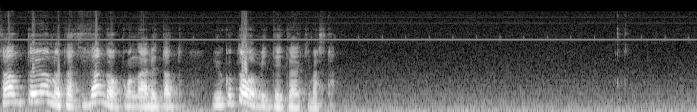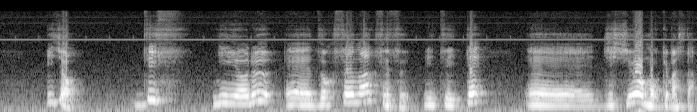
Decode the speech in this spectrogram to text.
3と4の足し算が行われたということを見ていただきました。以上、this による、えー、属性のアクセスについて、えー、実習を設けました。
